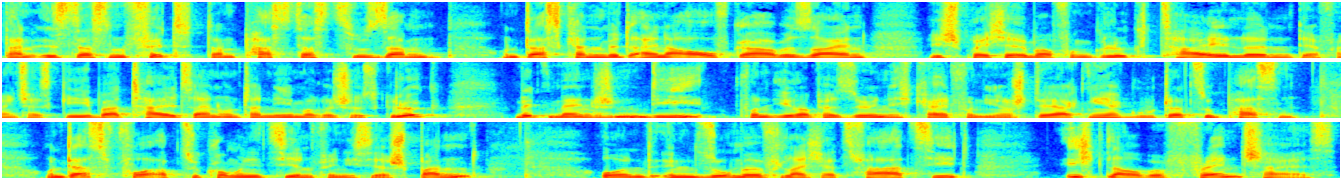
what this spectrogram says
dann ist das ein Fit, dann passt das zusammen. Und das kann mit einer Aufgabe sein. Ich spreche immer von Glück teilen. Der Franchisegeber teilt sein unternehmerisches Glück mit Menschen, die von ihrer Persönlichkeit, von ihren Stärken her gut dazu passen. Und das vorab zu kommunizieren, finde ich sehr spannend. Und in Summe, vielleicht als Fazit, ich glaube, Franchise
